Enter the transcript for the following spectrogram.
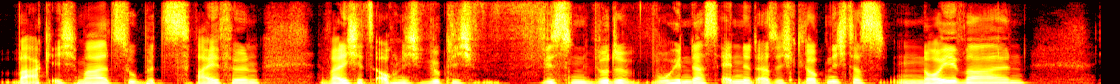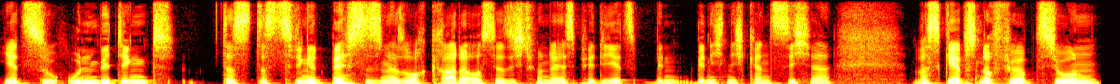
wage ich mal zu bezweifeln, weil ich jetzt auch nicht wirklich wissen würde, wohin das endet. Also ich glaube nicht, dass Neuwahlen jetzt so unbedingt das, das zwingend Beste sind, also auch gerade aus der Sicht von der SPD, jetzt bin, bin ich nicht ganz sicher. Was gäbe es noch für Optionen?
